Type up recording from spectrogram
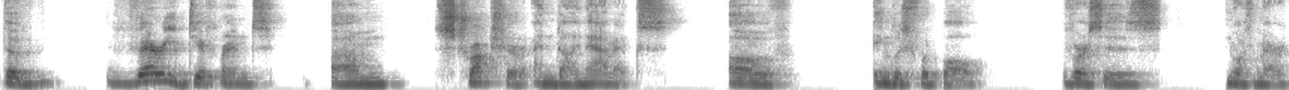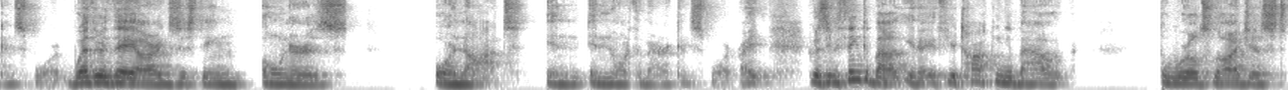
the very different um, structure and dynamics of English football versus North American sport, whether they are existing owners or not. in in North American sport, right? Because if you think about, you know, if you're talking about the world's largest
